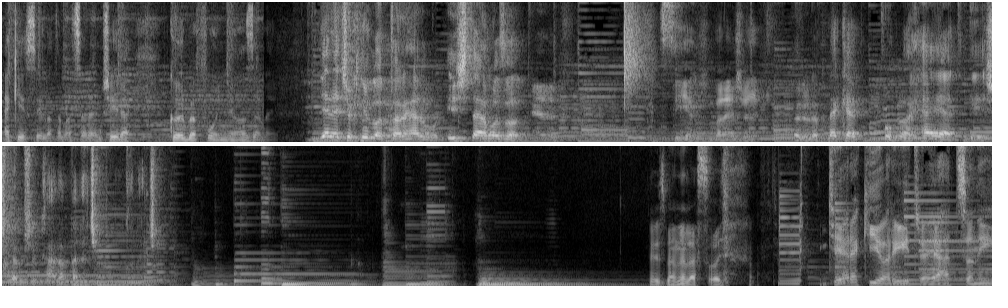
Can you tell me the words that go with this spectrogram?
egész életemet szerencsére körbefonja a zene. Gyere csak nyugodtan, hello! Isten hozott! Szia, Balázs vagyok. Örülök neked, foglalj helyet, és nem sokára belecsapunk Ősz benne lesz, vagy? Gyere ki a rétre játszani,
